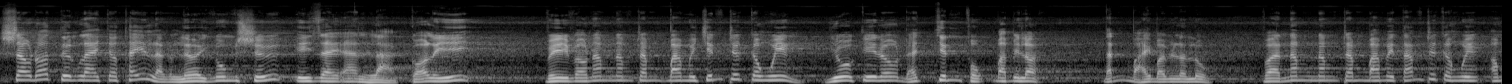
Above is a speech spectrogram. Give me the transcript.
sau đó tương lai cho thấy là lời ngôn sứ Isaiah là có lý. Vì vào năm 539 trước công nguyên, Vua Kiro đã chinh phục Babylon, Đánh bại Babylon luôn. Và năm 538 trước công nguyên, Ông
